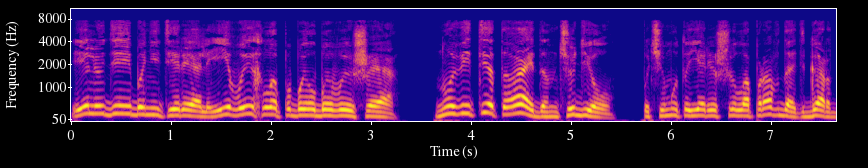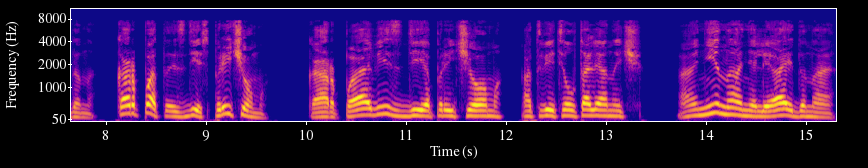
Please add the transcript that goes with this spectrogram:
И людей бы не теряли, и выхлоп был бы выше. Но ведь это Айден чудил. Почему-то я решил оправдать Гардена. Карпаты здесь при чем? «Карпа везде при чем? — ответил Толяныч. «Они наняли Айдена.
